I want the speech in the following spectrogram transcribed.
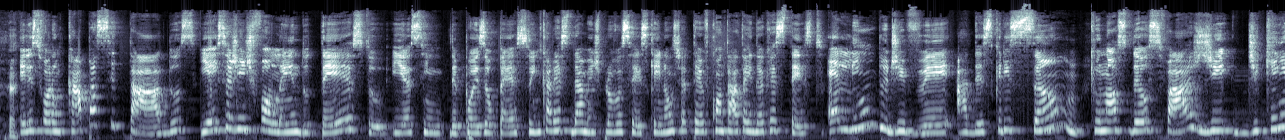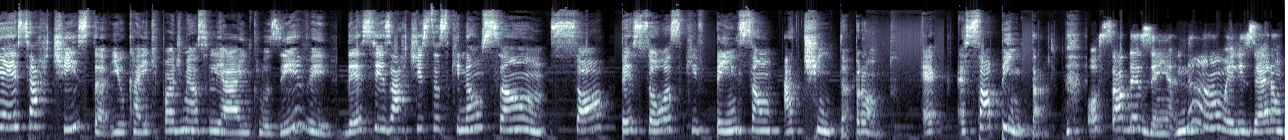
Eles foram capacitados. E aí se a gente for lendo o texto e assim, depois eu peço encarecidamente para vocês, quem não já teve contato ainda com esse texto. É lindo de ver a descrição que o nosso Deus faz de, de quem é esse artista. E o Kaique pode me auxiliar, inclusive, desses artistas que não são só pessoas que pensam a tinta. Pronto é, é só pinta ou só desenha. Não, eles eram,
